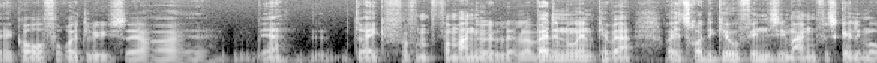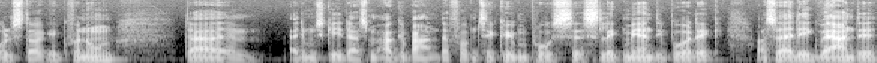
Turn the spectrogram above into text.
øh, gå over for rødt lys, og øh, ja, drikke for, for, for mange øl, eller hvad det nu end kan være. Og jeg tror, det kan jo findes i mange forskellige målestok. Ikke? For nogen, der øh, er det måske deres mørkebarn, der får dem til at købe en pose øh, slik mere, end de burde, ikke? Og så er det ikke værre end det.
